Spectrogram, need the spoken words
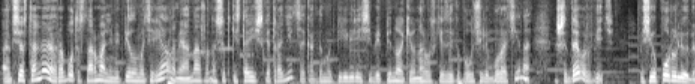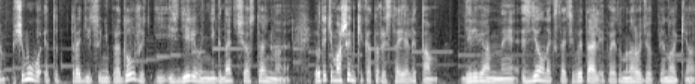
А все остальное, работа с нормальными пиломатериалами, она же у нас все-таки историческая традиция, когда мы перевели себе Пиноккио на русский язык и получили Буратино, шедевр ведь. По сию пору любим. Почему бы эту традицию не продолжить и из дерева не гнать все остальное? И вот эти машинки, которые стояли там, деревянные, сделаны, кстати, в Италии, поэтому народе Пиноккио,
